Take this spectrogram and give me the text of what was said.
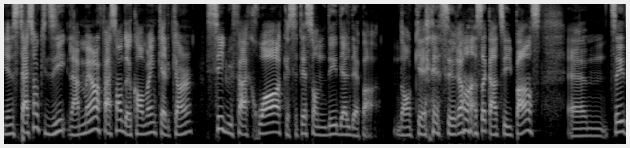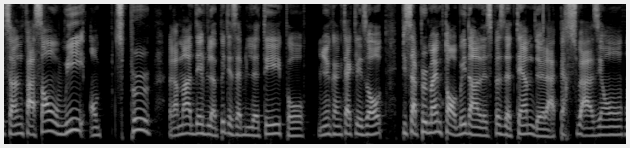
il y a une citation qui dit la meilleure façon de convaincre quelqu'un, c'est lui faire croire que c'était son idée dès le départ. Donc, c'est vraiment ça quand tu y penses. Euh, tu sais, d'une façon, oui, tu peux vraiment développer tes habiletés pour mieux connecter avec les autres. Puis ça peut même tomber dans l'espèce de thème de la persuasion,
